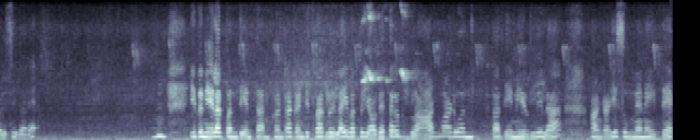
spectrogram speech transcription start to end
ಕಳಿಸಿದ್ದಾರೆ. ಇದನ್ನ ಹೇಳಕ್ಕೆ ಬಂದೆ ಅಂತ ಅಂದ್ಕೊಂಡ್ರೆ ಖಂಡಿತವಾಗ್ಲೂ ಇಲ್ಲ. ಇವತ್ತು ಯಾವುದೇ ಥರದ ವ್ಲಾಗ್ ಮಾಡುವಂಥದ್ದೇನು ಇರಲಿಲ್ಲ. ಹಂಗಾಗಿ ಸುಮ್ಮನೆ ಇದ್ದೆ.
